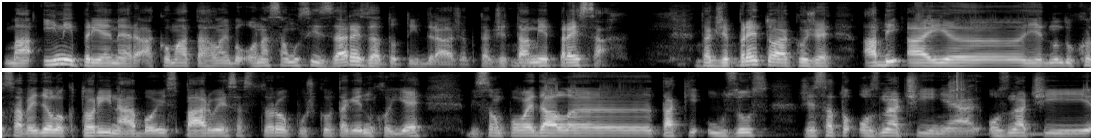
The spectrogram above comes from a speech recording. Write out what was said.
má iný priemer, ako má tá hlavne, lebo ona sa musí zarezať do tých drážok, takže tam uh-huh. je presah. Takže preto, akože, aby aj e, jednoducho sa vedelo, ktorý náboj spáruje sa s ktorou puškou, tak jednoducho je, by som povedal, e, taký úzus, že sa to označí, nejak, označí e,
